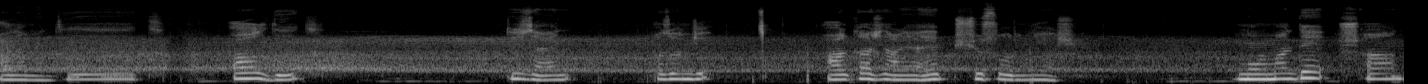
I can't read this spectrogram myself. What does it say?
Alamadık. Aldık. Güzel. Az önce Cık. arkadaşlar ya hep şu sorunu yaşıyor. Normalde şu an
